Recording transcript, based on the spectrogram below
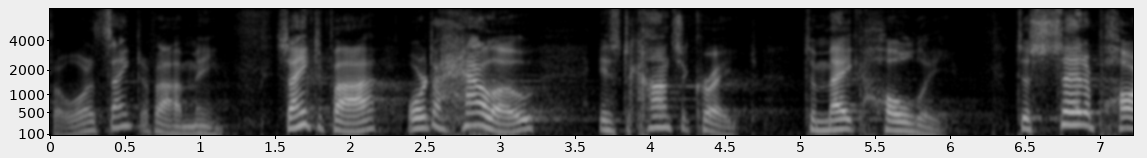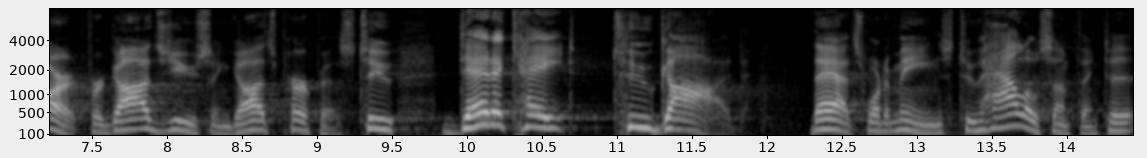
So, what does sanctify mean? Sanctify or to hallow is to consecrate, to make holy, to set apart for God's use and God's purpose, to dedicate to God. That's what it means to hallow something, to,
